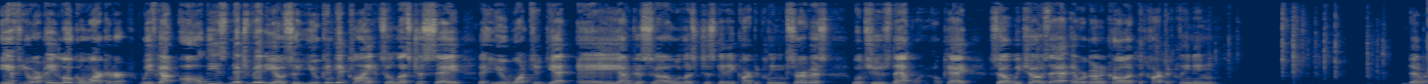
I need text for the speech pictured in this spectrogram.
if you're a local marketer, we've got all these niche videos so you can get clients. So let's just say that you want to get a, I'm just, oh, let's just get a carpet cleaning service. We'll choose that one. Okay. So we chose that and we're going to call it the carpet cleaning demo.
